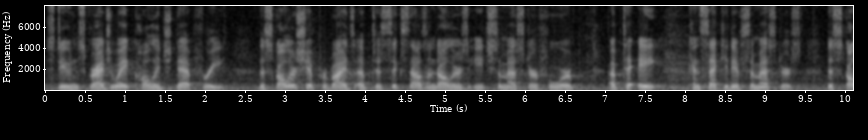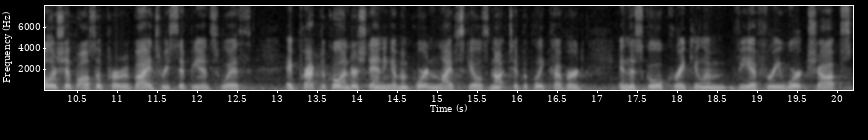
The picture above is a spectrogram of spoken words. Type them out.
students graduate college debt-free. The scholarship provides up to $6,000 each semester for up to eight consecutive semesters. This scholarship also provides recipients with a practical understanding of important life skills not typically covered in the school curriculum via free workshops,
